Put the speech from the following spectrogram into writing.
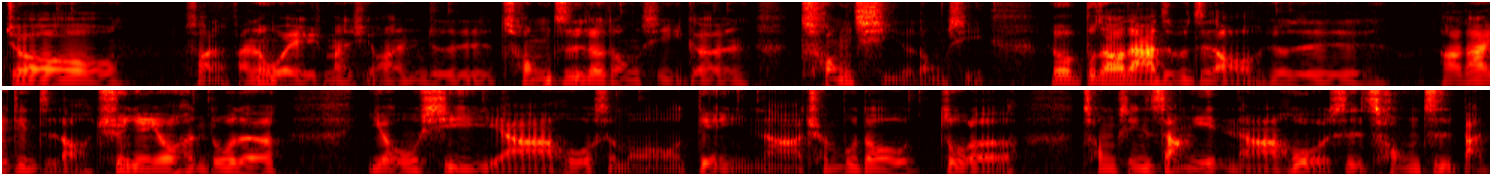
就算了，反正我也蛮喜欢就是重置的东西跟重启的东西。就不知道大家知不知道，就是好，大家一定知道，去年有很多的游戏呀或什么电影啊，全部都做了重新上映啊，或者是重置版。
